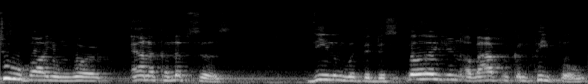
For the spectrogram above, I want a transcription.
two volume work, Anacalypsis, dealing with the dispersion of African people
